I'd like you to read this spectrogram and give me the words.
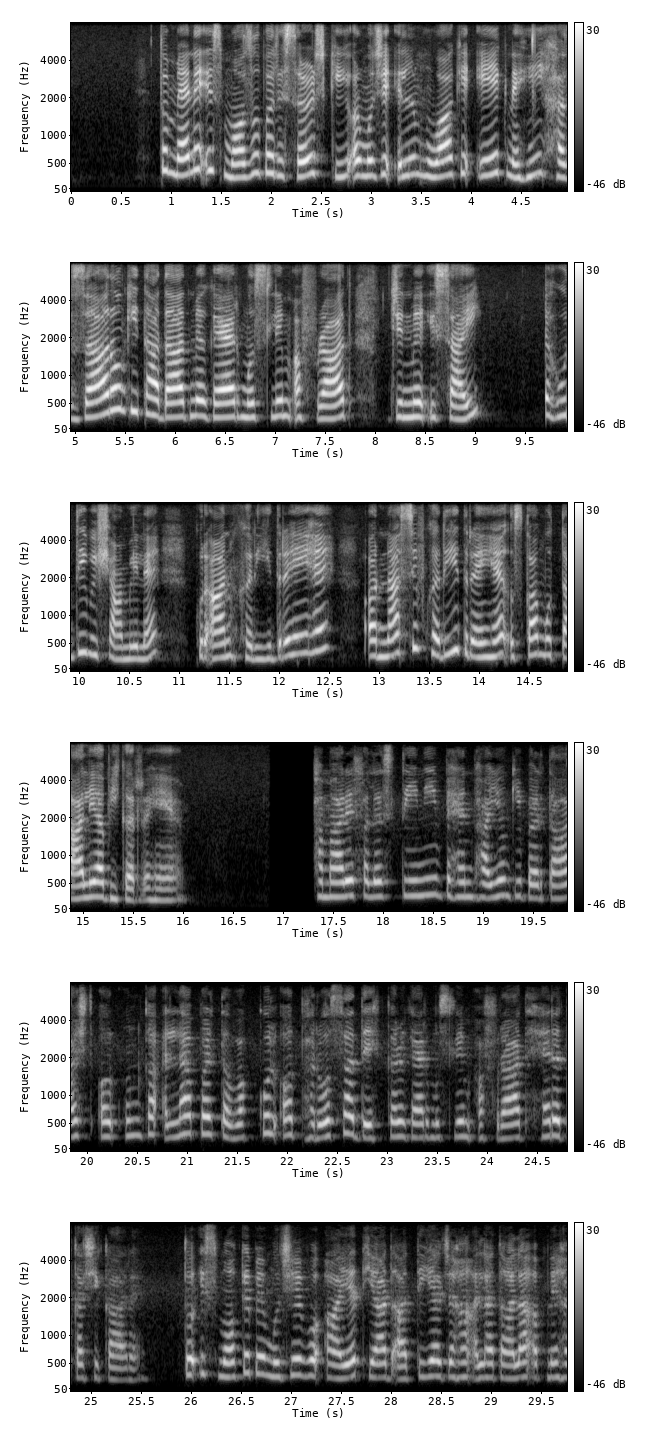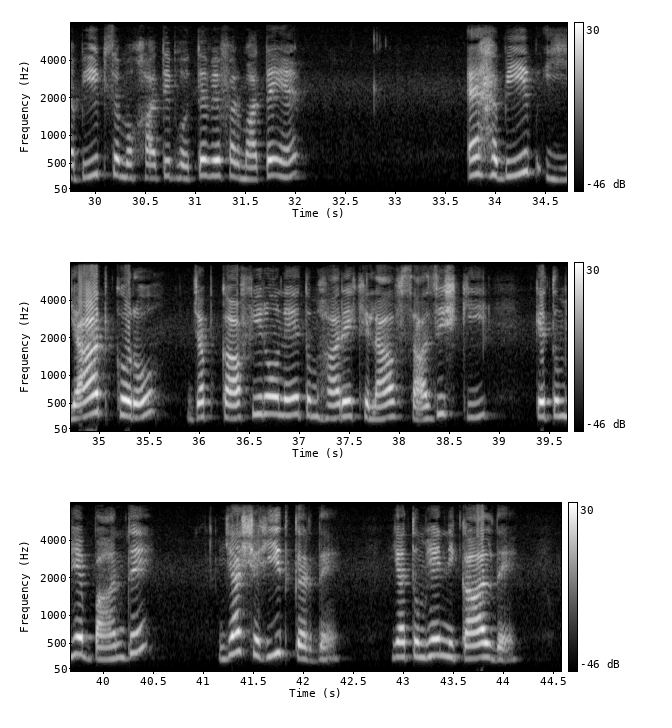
تو میں نے اس موضوع پر ریسرچ کی اور مجھے علم ہوا کہ ایک نہیں، ہزاروں کی تعداد میں غیر مسلم افراد جن میں عیسائی، یہودی بھی شامل ہیں، قرآن خرید رہے ہیں اور نہ صرف خرید رہے ہیں، اس کا مطالعہ بھی کر رہے ہیں۔ ہمارے فلسطینی بہن بھائیوں کی برداشت اور ان کا اللہ پر توقل اور بھروسہ دیکھ کر غیر مسلم افراد حیرت کا شکار ہیں۔ تو اس موقع پہ مجھے وہ آیت یاد آتی ہے جہاں اللہ تعالیٰ اپنے حبیب سے مخاطب ہوتے ہوئے فرماتے ہیں، اے حبیب، یاد کرو جب کافروں نے تمہارے خلاف سازش کی کہ تمہیں باندھ دیں یا شہید کر دیں یا تمہیں نکال دیں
